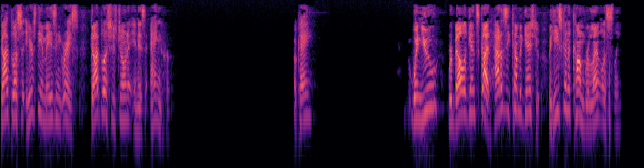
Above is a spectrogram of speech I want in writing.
God blesses, here's the amazing grace. God blesses Jonah in his anger. Okay? When you rebel against God, how does he come against you? But he's going to come relentlessly.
